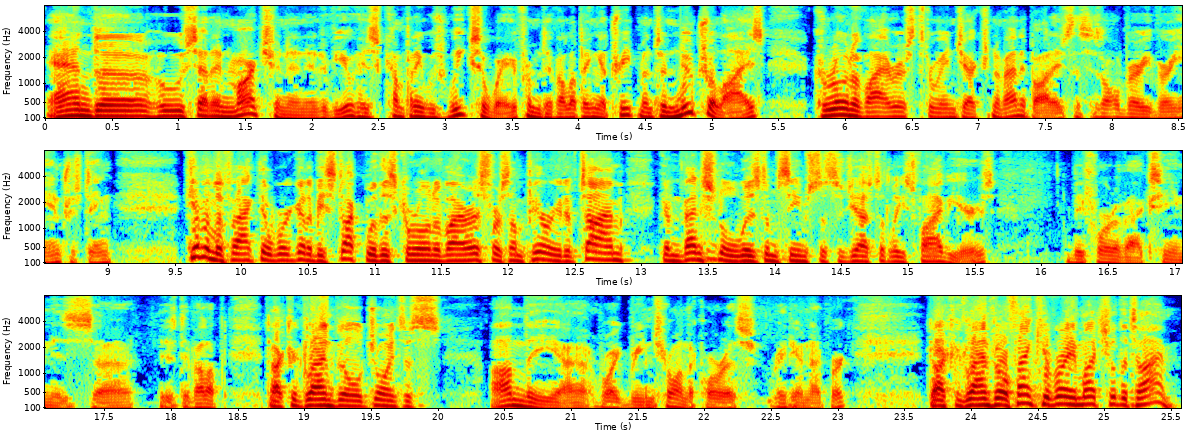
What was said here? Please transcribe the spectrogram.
and uh, who said in March in an interview his company was weeks away from developing a treatment to neutralize coronavirus through injection of antibodies. This is all very, very interesting. Given the fact that we're going to be stuck with this coronavirus for some period of time, conventional wisdom seems to suggest at least five years before a vaccine is uh, is developed. Dr. Glanville joins us on the uh, Roy Green Show on the Corus Radio Network. Dr. Glanville, thank you very much for the time.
